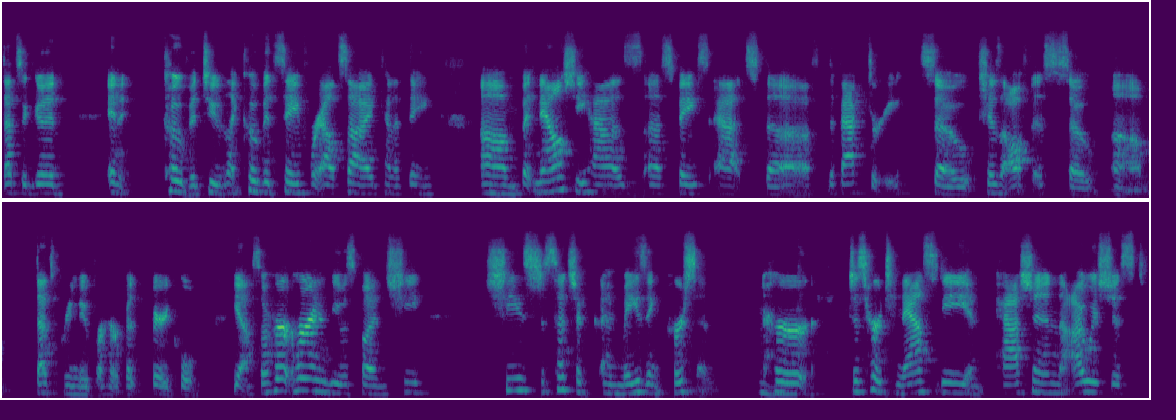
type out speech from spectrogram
that's a good, and COVID too, like COVID safe, we're outside kind of thing. Um, mm-hmm. but now she has a space at the the factory, so she has an office. So um, that's pretty new for her, but very cool. Yeah. So her her interview was fun. She she's just such a, an amazing person. Mm-hmm. Her just her tenacity and passion. I was just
